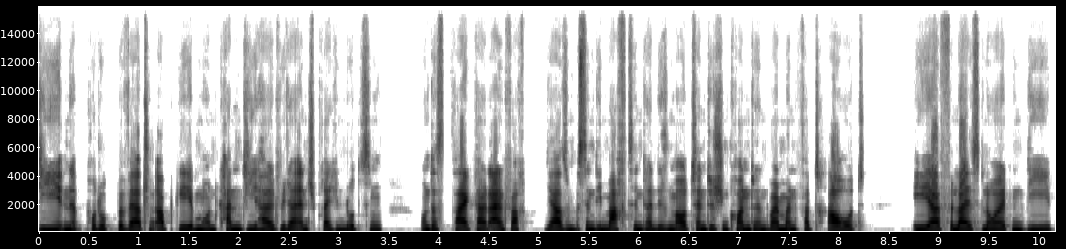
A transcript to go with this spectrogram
die eine Produktbewertung abgeben und kann die halt wieder entsprechend nutzen. Und das zeigt halt einfach, ja, so ein bisschen die Macht hinter diesem authentischen Content, weil man vertraut eher vielleicht Leuten, die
